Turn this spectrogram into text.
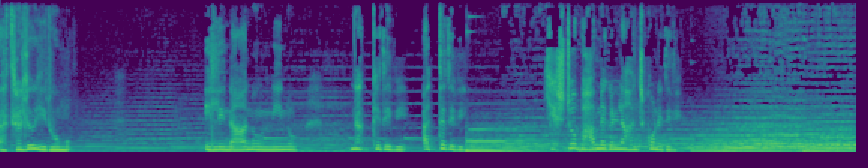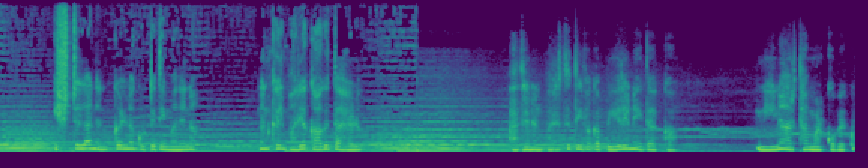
ಅದರಲ್ಲೂ ಈ ರೂಮು. ಇಲ್ಲಿ ನಾನು, ನೀನು ನಕ್ಕಿದೀವಿ ಅತ್ತಿದೀವಿ ಎಷ್ಟೋ ಭಾವನೆಗಳನ್ನ ಹಂಚ್ಕೊಂಡಿದ್ದೀವಿ. ಇಷ್ಟೆಲ್ಲ ನೆನಪುಗಳನ್ನ ಕೊಟ್ಟಿದ್ದೀವಿ ಮನೇನ. ನನ್ನ ಕೈಲಿ ಮರೆಯೋಕ್ಕಾಗುತ್ತಾ ಹೇಳು. ಆದ್ರೆ ನನ್ನ ಪರಿಸ್ಥಿತಿ ಇವಾಗ ಬೇರೆನೆ ಇದೆ ಅಕ್ಕ. ನೀನೇ ಅರ್ಥ ಮಾಡ್ಕೋಬೇಕು.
